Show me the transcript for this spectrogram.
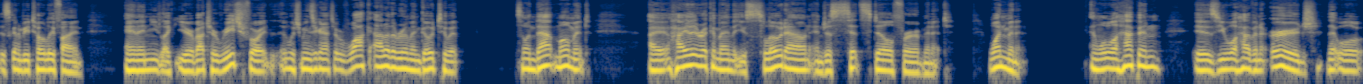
is going to be totally fine and then you like you're about to reach for it which means you're going to have to walk out of the room and go to it so in that moment I highly recommend that you slow down and just sit still for a minute, one minute. And what will happen is you will have an urge that will,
